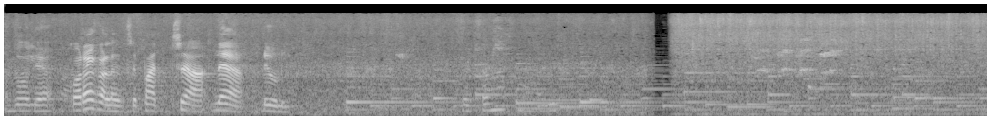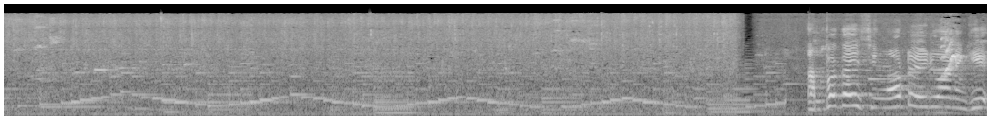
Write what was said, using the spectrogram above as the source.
അതുപോലെ കൊറേ കളേഴ്സ് പച്ച അല്ലേ? അടിപൊളി. പെട്ടെന്ന് അപ്പൊ കൈസ് ഇങ്ങോട്ട് വരുവാണെങ്കിൽ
